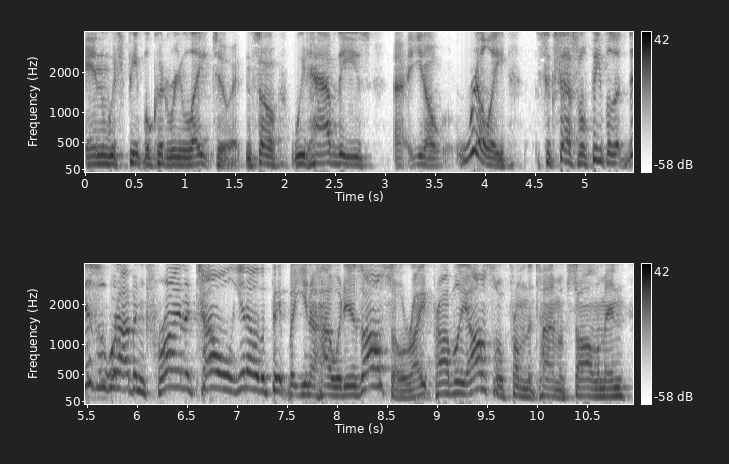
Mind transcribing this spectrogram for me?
in which people could relate to it. And so we'd have these, uh, you know, really successful people that this is what I've been trying to tell, you know, the people, but you know how it is also, right? Probably also from the time of Solomon,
